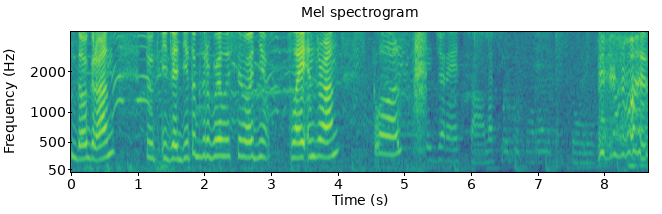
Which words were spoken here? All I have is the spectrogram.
dog run, тут і для діток зробили сьогодні play and run. Клас! alle persone.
